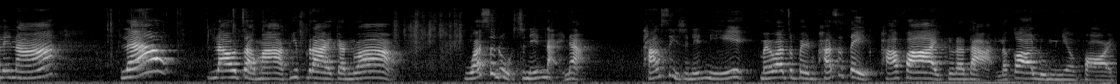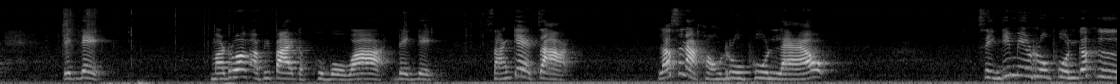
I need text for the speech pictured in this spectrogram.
เลยนะ แล้วเราจะมาอภิปรายกันว่า วัสดุชนิดไหนเนี่ยทั้ง 4 ชนิดนี้ไม่ว่าจะเป็นพลาสติกผ้าฝ้ายกระดาษ แล้วก็อลูมิเนียมฟอยล์เด็กๆ มาร่วมอภิปรายกับครูโบว่าเด็กๆ สังเกตจากลักษณะของรูพุนแล้ว สิ่งที่มีรูพุนก็คือ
